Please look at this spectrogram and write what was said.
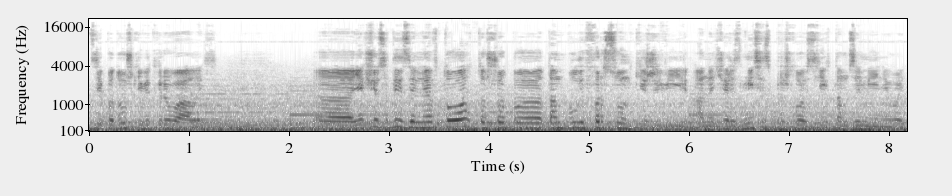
ці подушки відкривались. Е, Якщо це дизельне авто, то щоб е, там були форсунки живі, а не через місяць прийшлося їх там замінювати.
